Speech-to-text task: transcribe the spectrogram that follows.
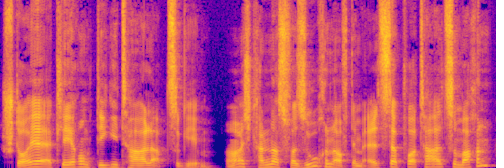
Steuererklärung digital abzugeben. Ja, ich kann das versuchen, auf dem Elster-Portal zu machen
